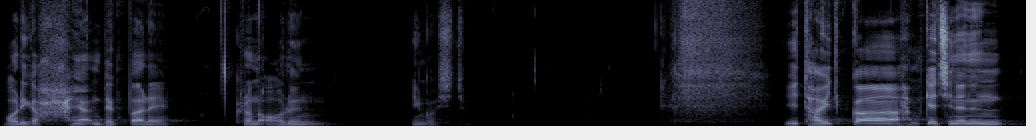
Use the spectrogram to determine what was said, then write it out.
머리가 하얀 백발의 그런 어른인 것이죠. 이 다윗과 함께 지내는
